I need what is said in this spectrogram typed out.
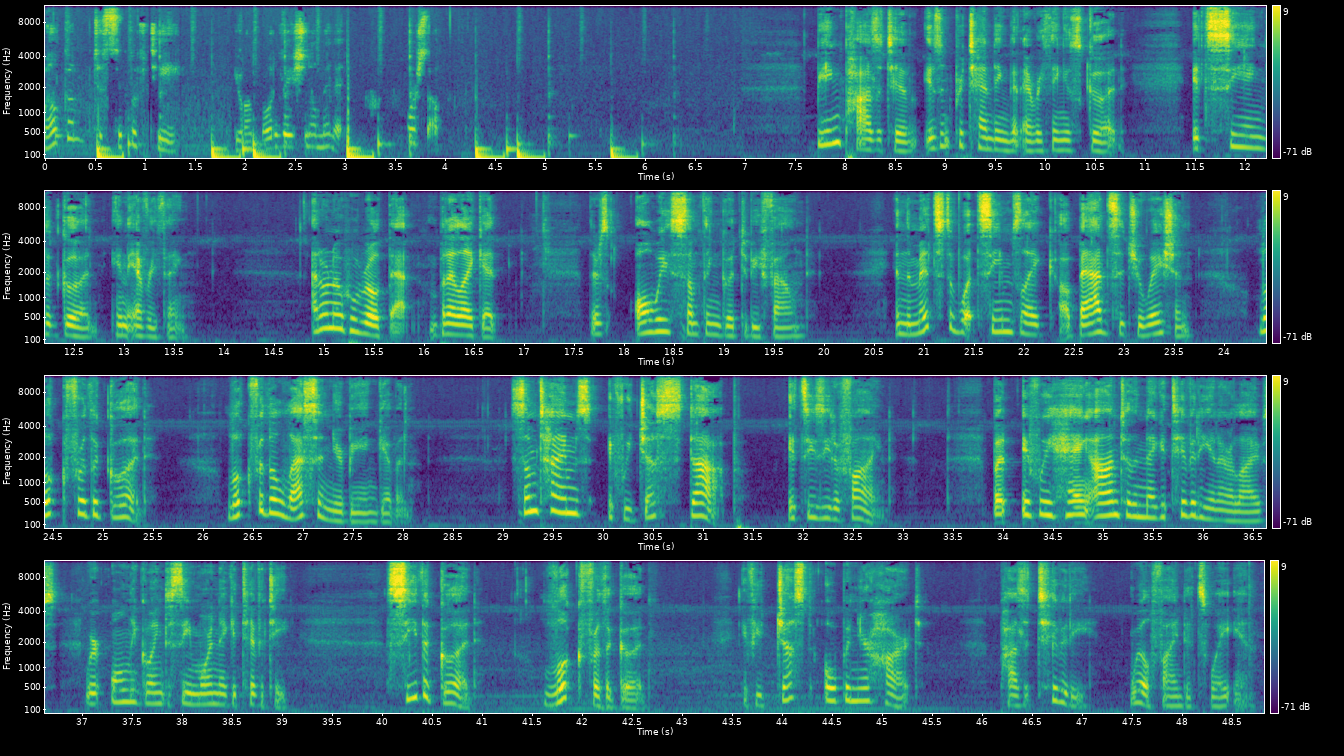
Welcome to Sip of Tea, your motivational minute, or so. Being positive isn't pretending that everything is good, it's seeing the good in everything. I don't know who wrote that, but I like it. There's always something good to be found. In the midst of what seems like a bad situation, look for the good. Look for the lesson you're being given. Sometimes, if we just stop, it's easy to find. But if we hang on to the negativity in our lives, we're only going to see more negativity. See the good. Look for the good. If you just open your heart, positivity will find its way in.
